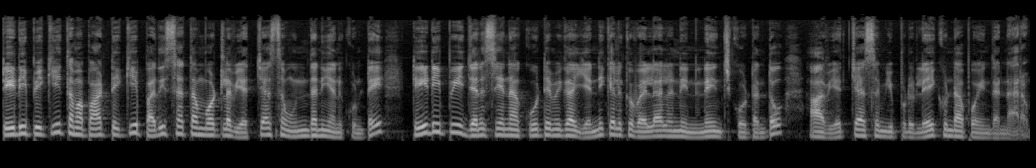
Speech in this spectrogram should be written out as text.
టీడీపీకి తమ పార్టీకి పది శాతం ఓట్ల వ్యత్యాసం ఉందని అనుకుంటే టీడీపీ జనసేన కూటమిగా ఎన్నికలకు వెళ్ళాలని నిర్ణయించుకోవడంతో ఆ వ్యత్యాసం ఇప్పుడు లేకుండా పోయిందన్నారు.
